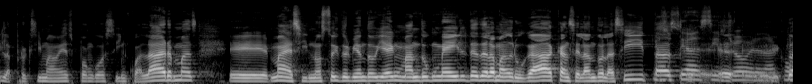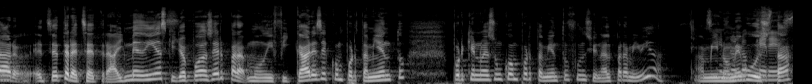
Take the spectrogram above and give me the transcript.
la próxima vez pongo cinco alarmas. Eh, si no estoy durmiendo bien, mando un mail desde la madrugada cancelando las citas. Eso te decir yo, ¿verdad? Eh, claro, etcétera, etcétera. Hay medidas que yo puedo hacer para modificar ese comportamiento porque no es un comportamiento funcional para mi vida. A mí no, me gusta.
